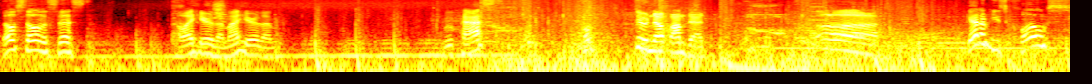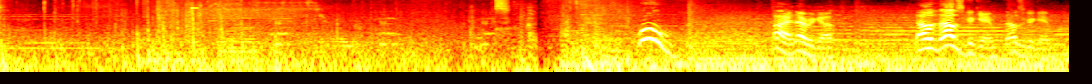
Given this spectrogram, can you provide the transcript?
that was still an assist. Oh, I hear them. I hear them. Move past. Oh, dude, nope. I'm dead. Ugh. Get him. He's close. Woo! Alright, there we go. That was, that was a good game. That was a good game.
